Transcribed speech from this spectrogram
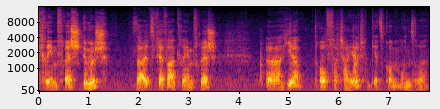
Creme Fraiche Gemisch, Salz, Pfeffer, Creme Fraiche, äh, hier drauf verteilt. Und jetzt kommen unsere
